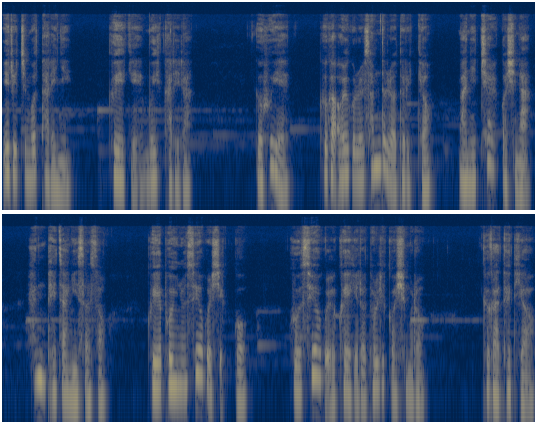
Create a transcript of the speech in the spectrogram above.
이르지 못하리니 그에게 무익하리라. 그 후에 그가 얼굴을 섬들로 돌이켜 많이 취할 것이나 한 대장이 있어서 그의 보이는 수욕을 씻고 그 수욕을 그에게로 돌릴 것이므로 그가 드디어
